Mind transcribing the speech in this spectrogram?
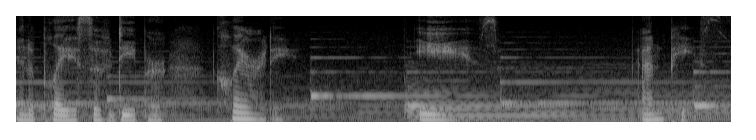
in a place of deeper clarity, ease, and peace.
